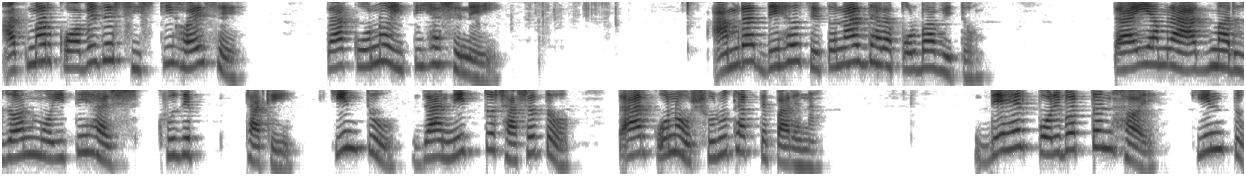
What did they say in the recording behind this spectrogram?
আত্মার কবে যে সৃষ্টি হয়েছে, তা কোনো ইতিহাসে নেই। আমরা দেহ চেতনার দ্বারা প্রভাবিত। তাই আমরা আত্মার জন্ম, ইতিহাস খুঁজে থাকি। কিন্তু যা নিত্য শাশ্বত, তার কোনো শুরু থাকতে পারে না। দেহের পরিবর্তন হয়, কিন্তু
